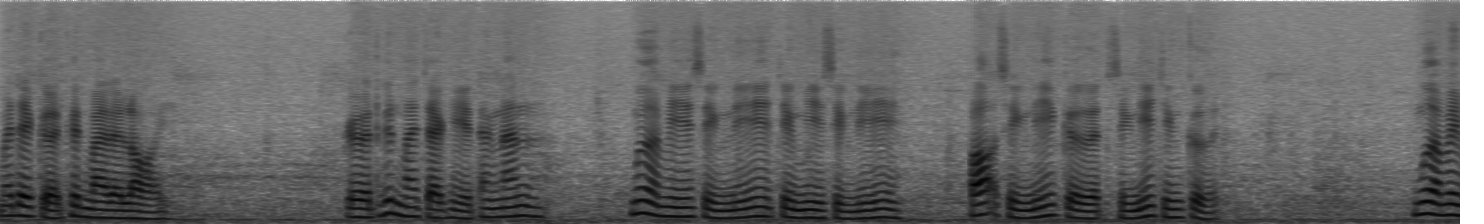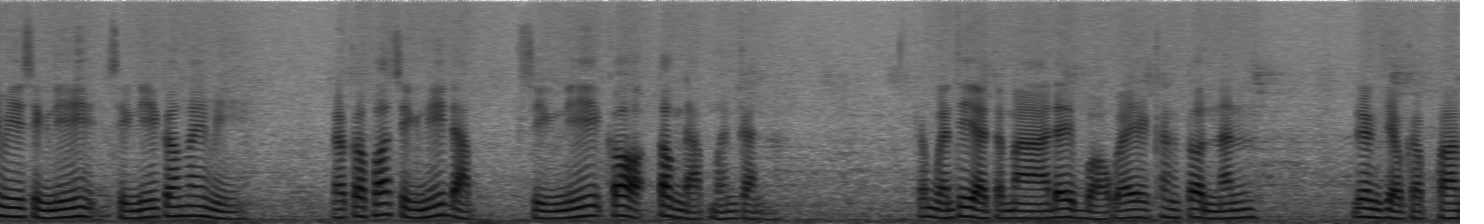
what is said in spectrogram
ไม่ได้เกิดขึ้นมาลอยๆ เกิดขึ้นมาจากเหตุทั้งนั้น เมื่อมีสิ่งนี้จึงมีสิ่งนี้ เพราะสิ่งนี้เกิดสิ่งนี้จึงเกิด เมื่อไม่มีสิ่งนี้สิ่งนี้ก็ไม่มี แล้วก็เพราะสิ่งนี้ดับ สิ่งนี้ก็ต้องดับเหมือนกัน ก็เหมือนที่อาตมาได้บอกไว้ข้างต้นนั้น เรื่องเกี่ยวกับความ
